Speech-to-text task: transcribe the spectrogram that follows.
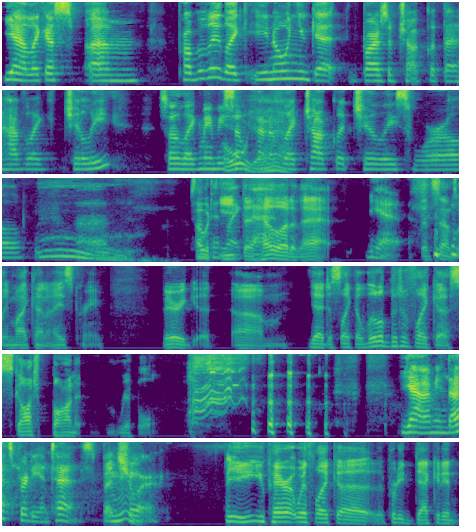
Yeah, like a um probably like you know when you get bars of chocolate that have like chili. So like maybe some Oh, kind of like chocolate chili swirl. Ooh. Um, I would eat like the that. hell out of that. Yeah. That sounds like my kind of ice cream. Very good. Um, yeah, just like a little bit of like a Scotch bonnet ripple. Yeah, I mean that's pretty intense, but Mhm. sure. You, you pair it with like a pretty decadent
